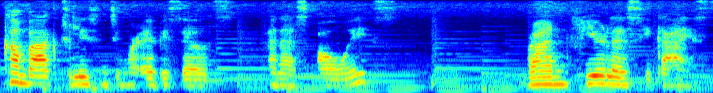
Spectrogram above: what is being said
Come back to listen to more episodes. And as always, run fearless, you guys.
